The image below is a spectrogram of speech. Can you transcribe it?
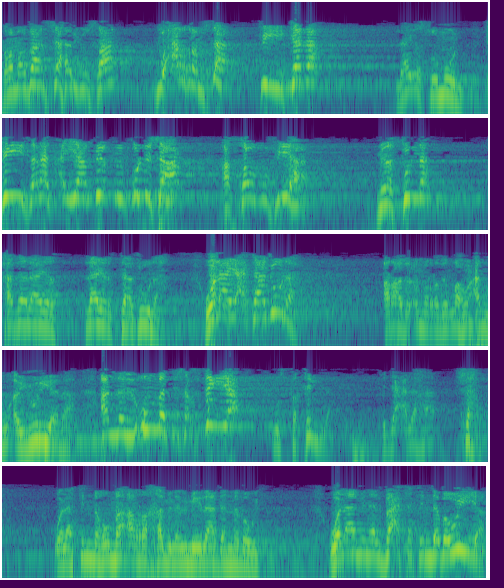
رمضان شهر يصام محرم شهر فيه كذا لا يصومون. فيه ثلاث أيام بيض من كل شهر الصوم فيها من السنة هذا لا لا يرتادونه ولا يعتادونه. أراد عمر رضي الله عنه أن يرينا أن للأمة شخصية مستقلة فجعلها شهر ولكنه ما أرخ من الميلاد النبوي ولا من البعثة النبوية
